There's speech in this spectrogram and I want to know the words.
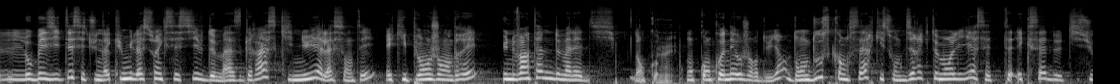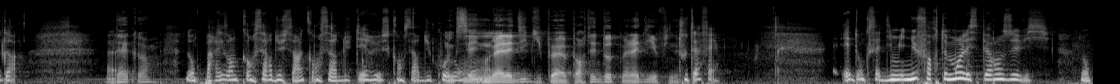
l'obésité, c'est une accumulation excessive de masse grasse qui nuit à la santé et qui peut engendrer une vingtaine de maladies donc, qu'on connaît aujourd'hui, hein, dont 12 cancers qui sont directement liés à cet excès de tissu gras. D'accord. Donc par exemple, cancer du sein, cancer de l'utérus, cancer du côlon. Donc c'est une maladie qui peut apporter d'autres maladies au final. Tout à fait. Et donc ça diminue fortement l'espérance de vie. Donc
